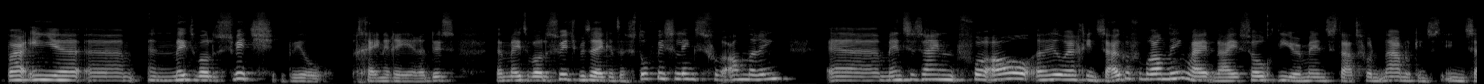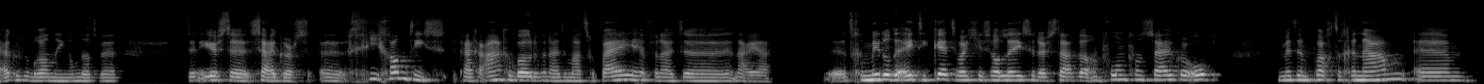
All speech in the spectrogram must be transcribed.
Waarin je ehm, een metabole switch wil genereren. Dus een metabole switch betekent een stofwisselingsverandering. Uh, mensen zijn vooral uh, heel erg in suikerverbranding. Wij, wij zoogdiermens staat voornamelijk in, in suikerverbranding, omdat we ten eerste suikers uh, gigantisch krijgen aangeboden vanuit de maatschappij en vanuit nou ja, het gemiddelde etiket wat je zal lezen, daar staat wel een vorm van suiker op met een prachtige naam. Um,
